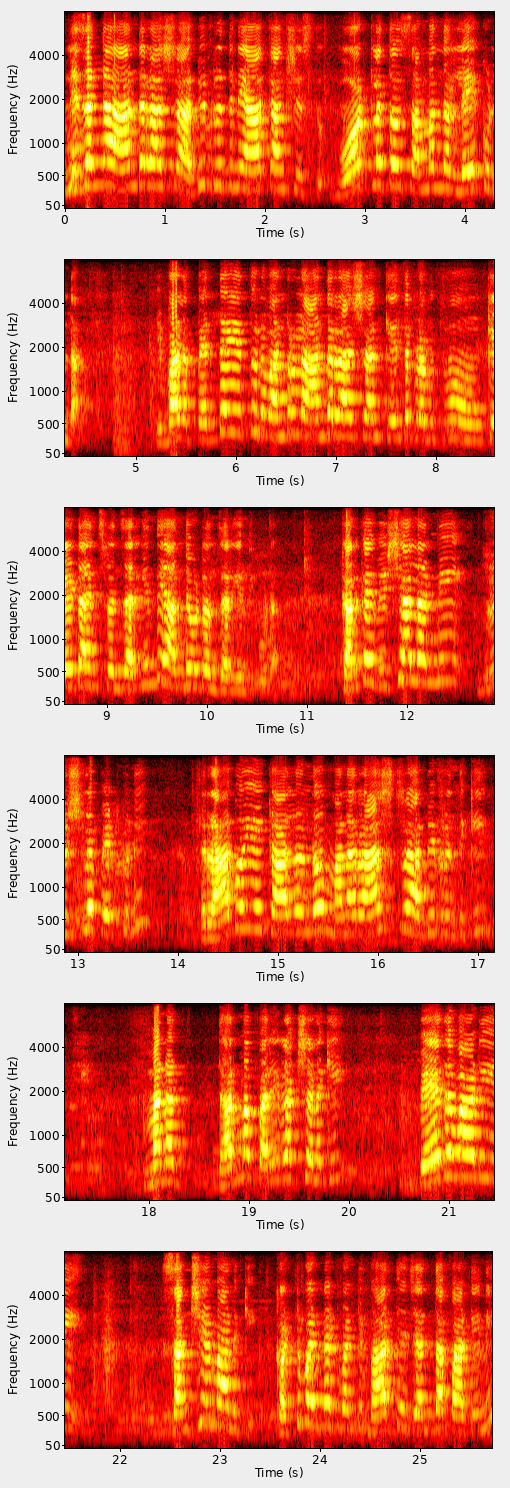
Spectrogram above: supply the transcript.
నిజంగా ఆంధ్ర రాష్ట్ర అభివృద్ధిని ఆకాంక్షిస్తూ ఓట్లతో సంబంధం లేకుండా ఇవాళ పెద్ద ఎత్తున వనరులు ఆంధ్ర రాష్ట్రానికి కేంద్ర ప్రభుత్వం కేటాయించడం జరిగింది అందివ్వడం జరిగింది కూడా. కనుక ఈ విషయాలన్నీ దృష్టిలో పెట్టుకుని రాబోయే కాలంలో మన రాష్ట్ర అభివృద్ధికి మన ధర్మ పరిరక్షణకి పేదవాడి సంక్షేమానికి కట్టుబడినటువంటి భారతీయ జనతా పార్టీని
